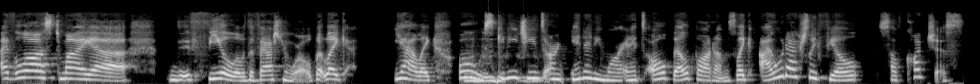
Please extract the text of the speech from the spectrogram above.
I've lost my uh feel of the fashion world. But like yeah, like oh, mm-hmm. skinny jeans aren't in anymore and it's all bell bottoms. Like I would actually feel self-conscious.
